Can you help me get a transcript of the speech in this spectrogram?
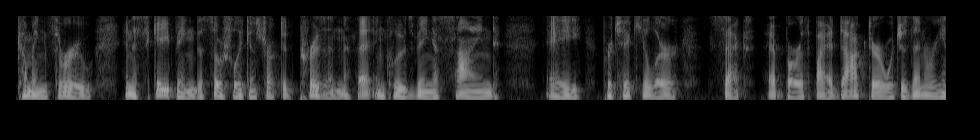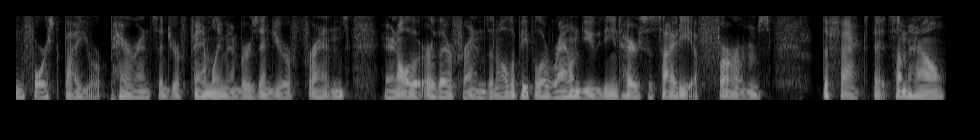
coming through and escaping the socially constructed prison that includes being assigned a particular sex at birth by a doctor, which is then reinforced by your parents and your family members and your friends and all or their friends and all the people around you. The entire society affirms the fact that somehow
